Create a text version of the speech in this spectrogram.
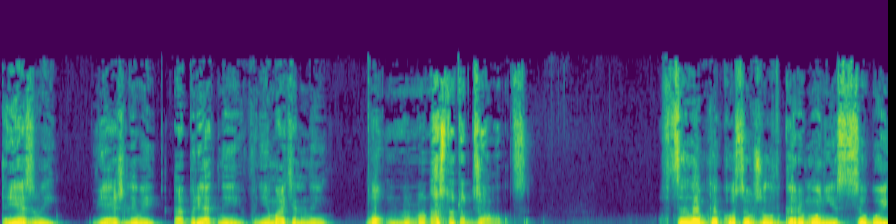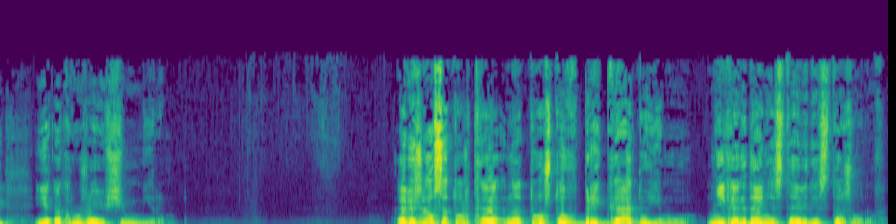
Трезвый, вежливый, опрятный, внимательный. Ну, ну, ну на что тут жаловаться? В целом Кокосов жил в гармонии с собой и окружающим миром. Обижался только на то, что в бригаду ему никогда не ставили стажеров.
